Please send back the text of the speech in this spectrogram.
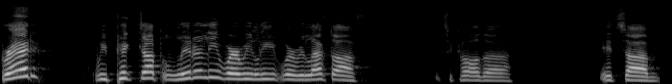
Brad, we picked up literally where we leave where we left off. What's it called? Uh it's um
